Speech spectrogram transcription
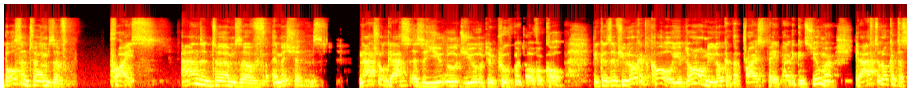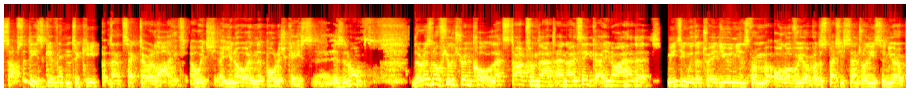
both in terms of price and in terms of emissions, Natural gas is a huge, huge improvement over coal. Because if you look at coal, you don't only look at the price paid by the consumer, you have to look at the subsidies given to keep that sector alive, which, you know, in the Polish case uh, is enormous. There is no future in coal. Let's start from that. And I think, uh, you know, I had a meeting with the trade unions from all over Europe, but especially Central and Eastern Europe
